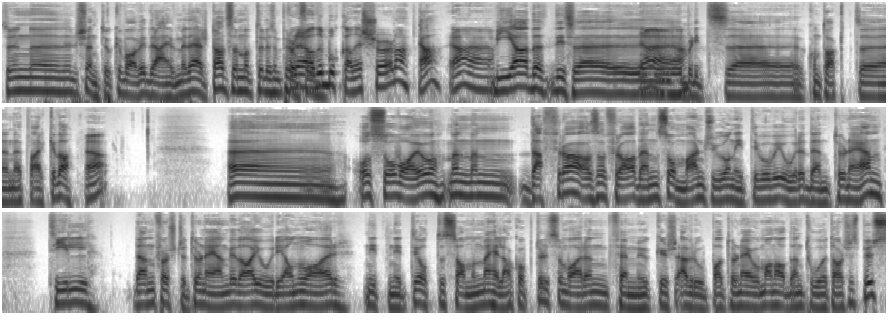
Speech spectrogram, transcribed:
Så hun uh, skjønte jo ikke hva vi dreiv med i det hele tatt. Så hun måtte liksom For prøve dere å få hadde booka det sjøl, da? ja, Ja, ja. Via de, disse ja, ja. Blitz-kontaktnettverket, da. ja. Eh, og så var jo men, men derfra, altså fra den sommeren 97 hvor vi gjorde den turneen, til den første turneen vi da gjorde i januar 1998 sammen med Hellacopter, som var en femukers europaturné hvor man hadde en toetasjes buss,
